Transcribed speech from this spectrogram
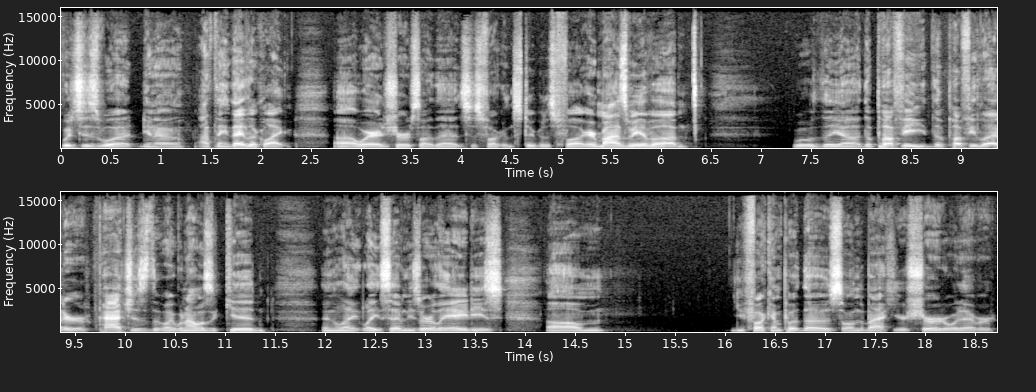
which is what you know I think they look like uh, wearing shirts like that. It's just fucking stupid as fuck. It reminds me of what was the uh, the puffy the puffy letter patches that like when I was a kid in late late seventies, early eighties, um, you fucking put those on the back of your shirt or whatever.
